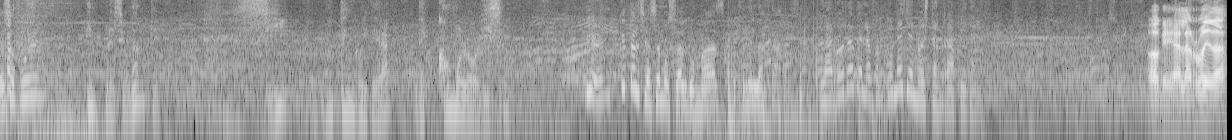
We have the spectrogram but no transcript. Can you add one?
eso fue impresionante. Sí, no tengo idea de cómo lo hice. Bien, ¿qué tal si hacemos algo más relajado? La rueda de la fortuna ya no es tan rápida. Ok, a la rueda.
